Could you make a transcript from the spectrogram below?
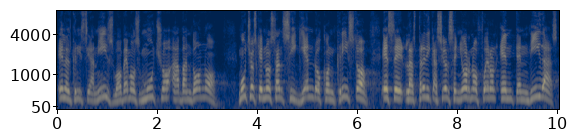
en el cristianismo, vemos mucho abandono Muchos que no están siguiendo con Cristo, las predicaciones Señor no fueron entendidas.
